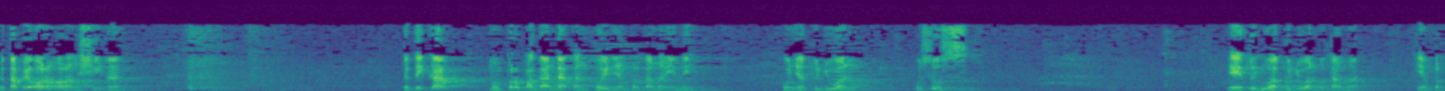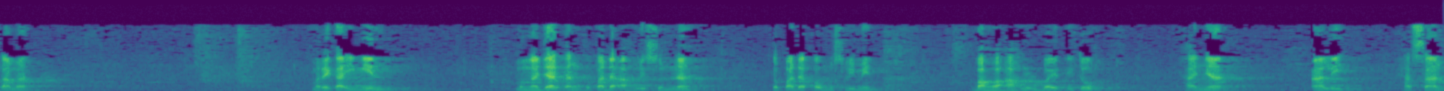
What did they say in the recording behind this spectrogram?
Tetapi orang-orang Syiah ketika mempropagandakan poin yang pertama ini punya tujuan khusus yaitu dua tujuan utama. Yang pertama, mereka ingin mengajarkan kepada ahli sunnah, kepada kaum muslimin, bahwa ahlul bait itu hanya Ali, Hasan,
